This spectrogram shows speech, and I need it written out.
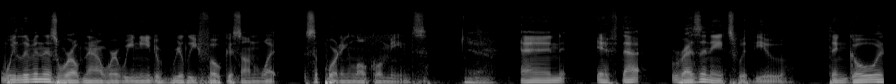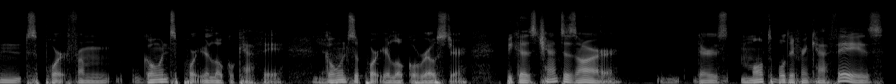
we live in this world now where we need to really focus on what supporting local means. Yeah. And if that resonates with you, then go and support from go and support your local cafe. Yeah. Go and support your local roaster because chances are there's multiple different cafes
